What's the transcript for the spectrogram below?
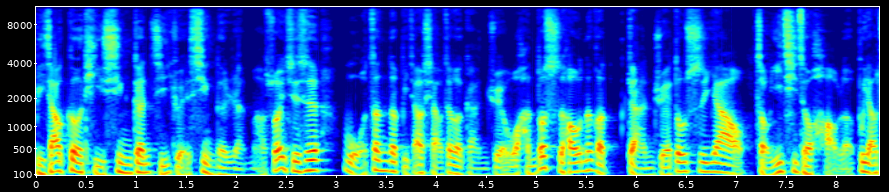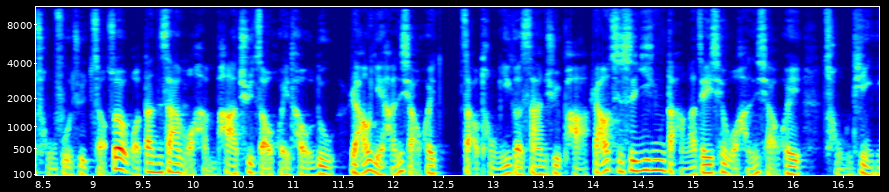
比较个体性跟直觉性的人嘛，所以其实我真的比较小这个感觉，我很多时候那个感觉都是要走一次就好了，不要重复去走。所以我登山我很怕去走回头路，然后也很少会找同一个山去爬。然后其实音档啊这一些我很少会重听，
